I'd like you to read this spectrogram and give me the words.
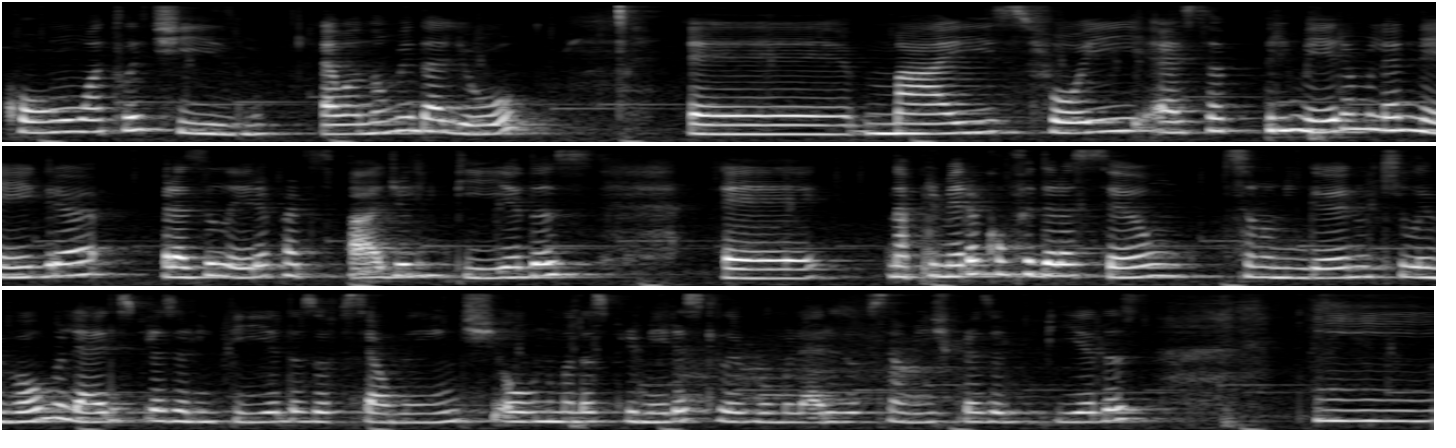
com o atletismo. Ela não medalhou, é, mas foi essa primeira mulher negra brasileira a participar de Olimpíadas. É, na primeira confederação, se eu não me engano, que levou mulheres para as Olimpíadas oficialmente, ou numa das primeiras que levou mulheres oficialmente para as Olimpíadas. E,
